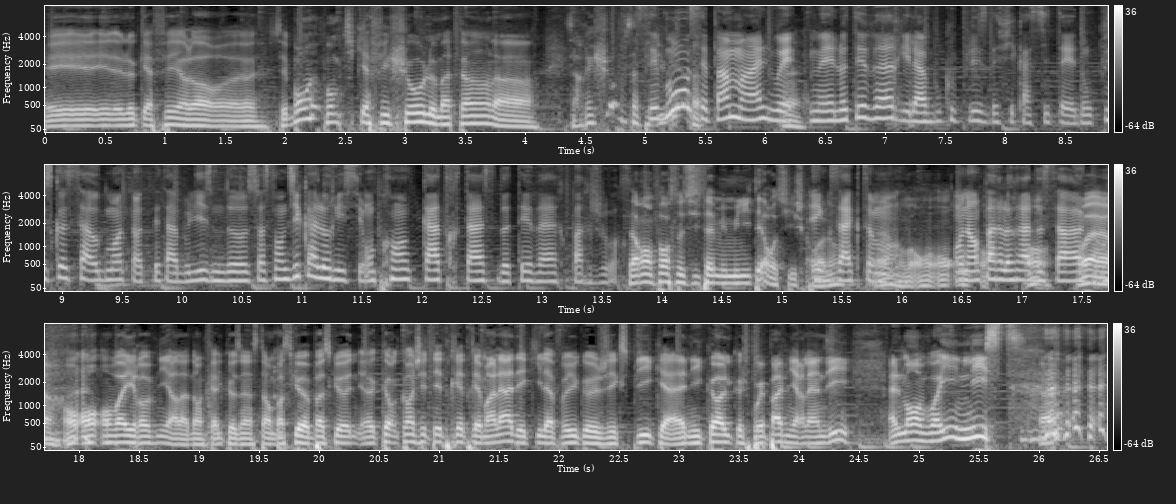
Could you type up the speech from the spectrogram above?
Et, le café alors, euh, c'est bon un bon petit café chaud le matin là Ça réchauffe, ça fait C'est bon, c'est pas mal, oui. Ouais. Mais le thé vert, il a beaucoup plus d'efficacité. Donc, puisque ça augmente notre métabolisme de 70 calories, si on prend 4 tasses de thé vert par jour. Ça renforce le système immunitaire aussi, je crois. non? Exactement. Hein, On en parlera de ça. Ouais, on, va y revenir là dans quelques instants. Parce que, parce que euh, quand, quand j'étais très très malade et qu'il a fallu que j'explique à Nicole que je pouvais pas venir lundi, elle m'a envoyé une liste. hein.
